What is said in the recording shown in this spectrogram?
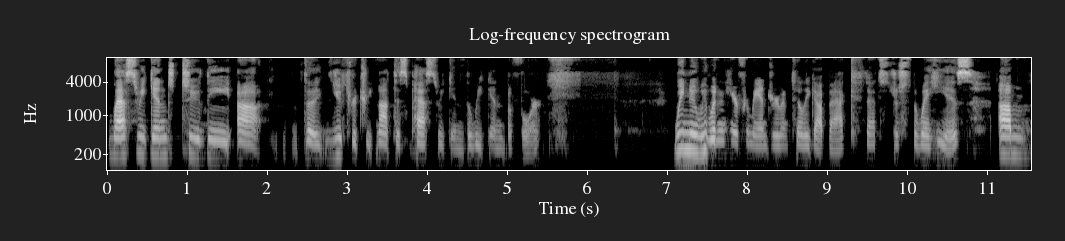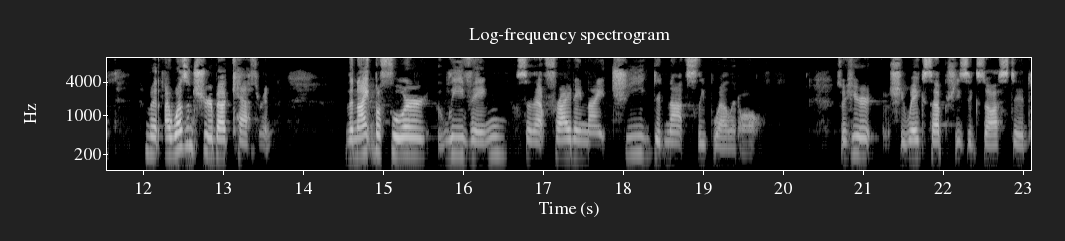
last weekend to the uh, the youth retreat, not this past weekend, the weekend before. We knew we wouldn't hear from Andrew until he got back. That's just the way he is. Um, but I wasn't sure about Catherine. The night before leaving, so that Friday night, she did not sleep well at all. So here she wakes up, she's exhausted.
